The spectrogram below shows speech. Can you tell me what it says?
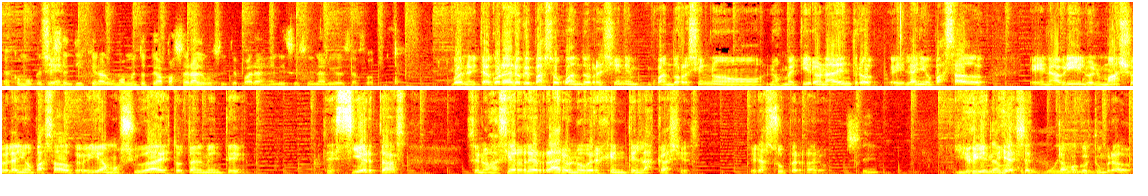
es como que te Sí. sentís que en algún momento te va a pasar algo si te paras en ese escenario de esa foto. Bueno, ¿y te acordás lo que pasó cuando recién, cuando recién no- nos metieron adentro el año pasado, en abril o en mayo del año pasado, que veíamos ciudades totalmente desiertas? Se nos hacía re raro no ver gente en las calles. Era súper raro. Sí. Y hoy en día ya muy- estamos acostumbrados.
